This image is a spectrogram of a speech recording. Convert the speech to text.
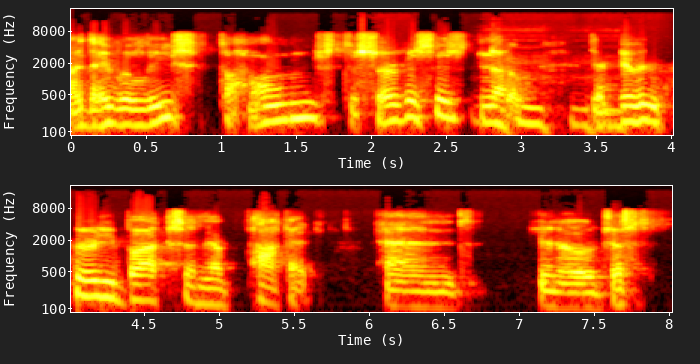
are they released to homes, to services? No. Mm-hmm. They're given 30 bucks in their pocket and, you know, just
